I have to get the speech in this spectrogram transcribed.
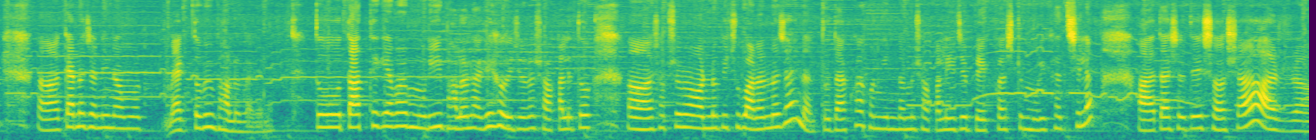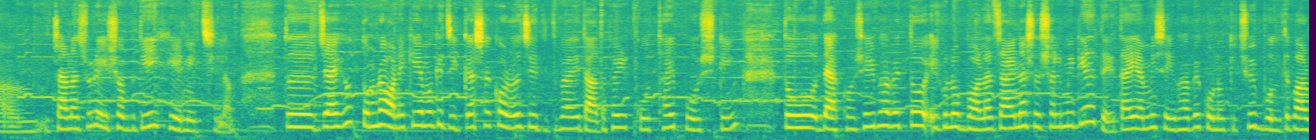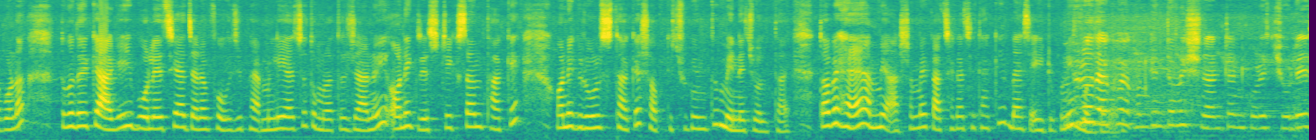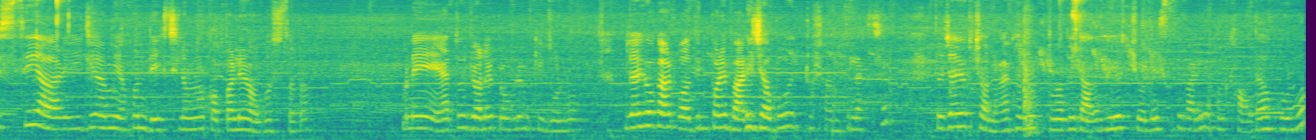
কেন জানি না, আমার একদমই ভালো লাগে না। তো তার থেকে আমার মুড়ি ভালো লাগে, ওই জন্য সকালে তো সবসময় অন্য কিছু বানানো যায় না। তো দেখো, এখন কিন্তু আমি সকালে এই যে ব্রেকফাস্টে মুড়ি খাচ্ছিলাম আর তার সাথে শশা আর চানাচুর এইসব দিয়েই খেয়ে নিচ্ছিলাম। তো যাই হোক, তোমরা অনেকেই আমাকে জিজ্ঞাসা করো যে, দিদিভাই, দাদাভাইয়ের কোথায় পোস্টিং তো দেখো সেইভাবে তো এগুলো বলা যায় না সোশ্যাল মিডিয়াতে তাই আমি সেইভাবে কোনো কিছুই বলতে পারব না। তোমাদেরকে আগেই বলেছি আর যারা ফৌজি ফ্যামিলি আছে তোমরা তো জানোই অনেক রেস্ট্রিকশান থাকে অনেক রুলস থাকে সব কিছু কিন্তু মেনে চলতে হয়। তবে হ্যাঁ আমি আসামের কাছাকাছি থাকি ব্যাস এইটুকুনি দেখো এখন কিন্তু আমি স্নান টান করে চলে এসেছি আর এই যে আমি এখন দেখছিলাম আমার কপালের অবস্থাটা। মানে এত জলের প্রবলেম কি বলব? যাই হোক আর কদিন পরে বাড়ি যাব একটু শান্তি লাগছে। তো যাই হোক, চলো, এখন তোমাদের দাদা ভাইও চলে আসতে পারি এখন খাওয়া দাওয়া করব।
